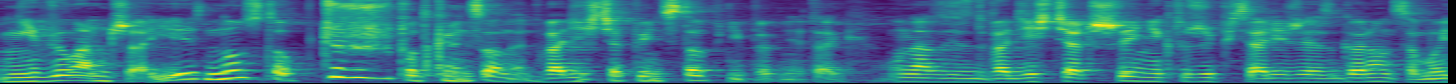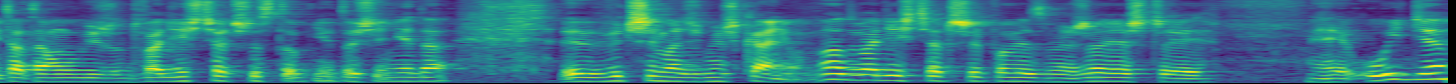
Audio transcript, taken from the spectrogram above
nie wyłącza i jest non stop podkręcone. 25 stopni pewnie, tak. U nas jest 23 i niektórzy pisali, że jest gorąco. Mój tata mówi, że 23 stopnie to się nie da e, wytrzymać w mieszkaniu. No 23 powiedzmy, że jeszcze e, ujdzie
